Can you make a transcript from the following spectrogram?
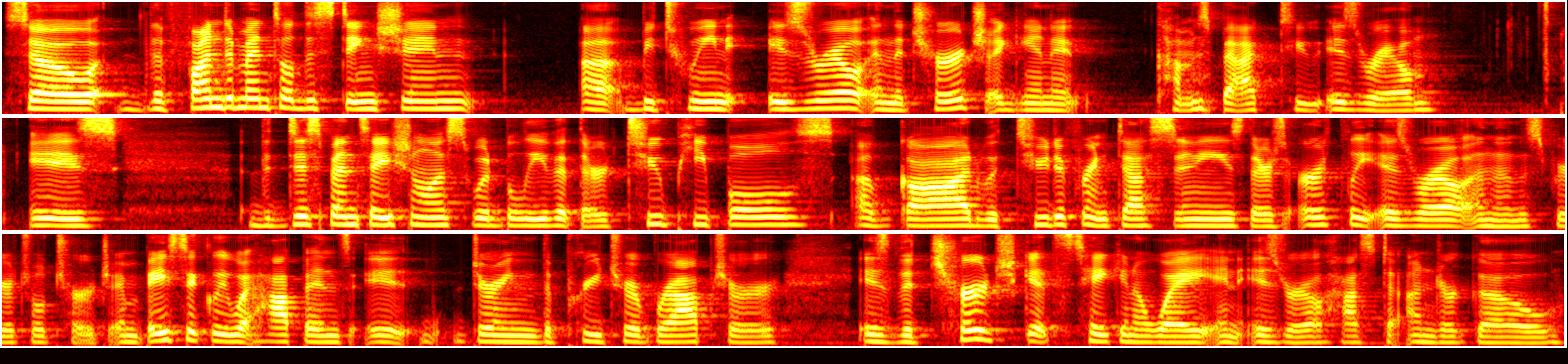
So, the fundamental distinction uh, between Israel and the church, again, it comes back to Israel, is the dispensationalists would believe that there are two peoples of God with two different destinies. There's earthly Israel and then the spiritual church. And basically, what happens it, during the pre trib rapture is the church gets taken away and Israel has to undergo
